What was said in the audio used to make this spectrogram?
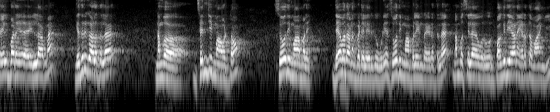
செயல்பாடு இல்லாமல் எதிர்காலத்தில் நம்ம செஞ்சி மாவட்டம் சோதி மாமலை தேவதானப்பேட்டையில் இருக்கக்கூடிய சோதி மாமலைன்ற இடத்துல நம்ம சில ஒரு ஒரு பகுதியான இடத்த வாங்கி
